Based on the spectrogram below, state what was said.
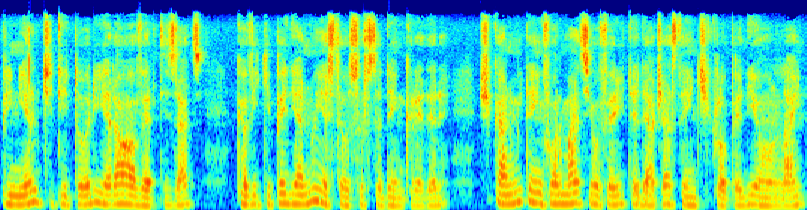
Prin el, cititorii erau avertizați că Wikipedia nu este o sursă de încredere și că anumite informații oferite de această enciclopedie online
